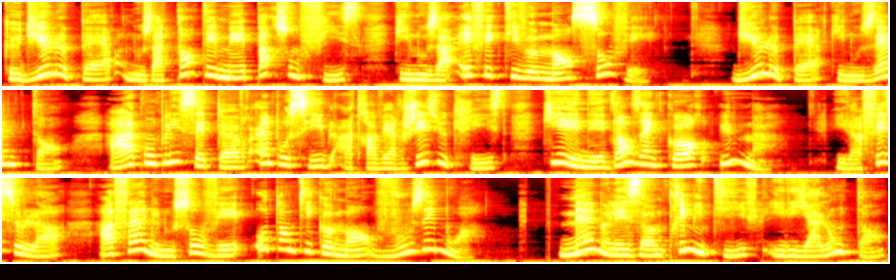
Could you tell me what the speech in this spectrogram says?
que Dieu le Père nous a tant aimés par son Fils qu'il nous a effectivement sauvés. Dieu le Père qui nous aime tant a accompli cette œuvre impossible à travers Jésus-Christ qui est né dans un corps humain. Il a fait cela afin de nous sauver authentiquement, vous et moi. Même les hommes primitifs, il y a longtemps,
